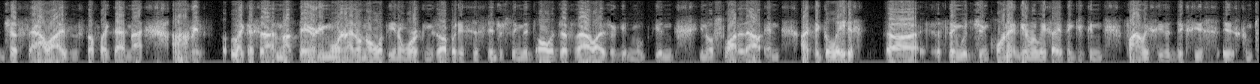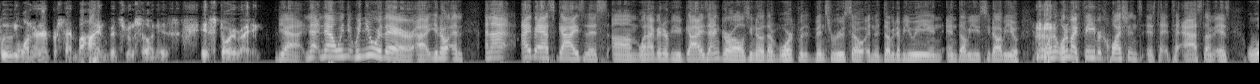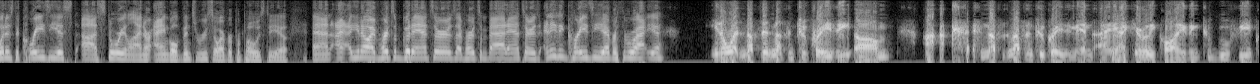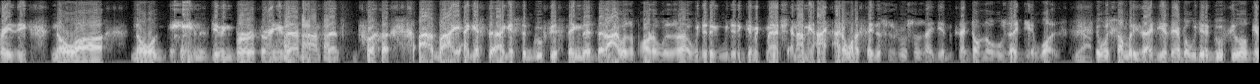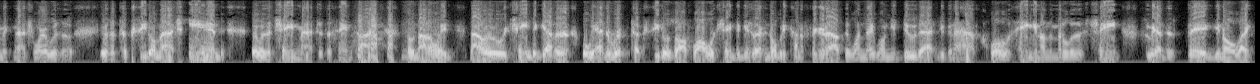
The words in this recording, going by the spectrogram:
just allies and stuff like that. And I, I mean like I said, I'm not there anymore, and I don't know what the inner workings are. But it's just interesting that all the Jeff's allies are getting moved, getting you know slotted out. And I think the latest uh, thing with Jim Cornette getting released, I think you can finally see that Dixie is, is completely 100% behind Vince Russo and his his story writing. Yeah. Now, now when when you were there, uh, you know, and and I I've asked guys this um, when I've interviewed guys and girls, you know, that have worked with Vince Russo in the WWE and, and WCW. One, one of my favorite questions is to, to ask them is, what is the craziest uh, storyline or angle Vince Russo ever proposed to you? And I, you know, I've heard some good answers, I've heard some bad answers. Anything crazy he ever threw at you? You know what? Nothing, nothing too crazy. Um, I, nothing, nothing too crazy, man. I, I can't really call anything too goofy or crazy. No, uh, no hands giving birth or any of that nonsense. uh, but I, I guess the, I guess the goofiest thing that that I was a part of was uh, we did a we did a gimmick match, and I mean I, I don't want to say this was Russo's idea because I don't know whose idea it was. Yeah. It was somebody's idea there, but we did a goofy little gimmick match where it was a it was a tuxedo match and it was a chain match at the same time. so not only not only were we chained together, but we had to rip tuxedos off while we're chained together. Nobody kind of figured out that when they when you do that, you're going to have clothes hanging on the middle of this chain. So we had this big, you know, like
